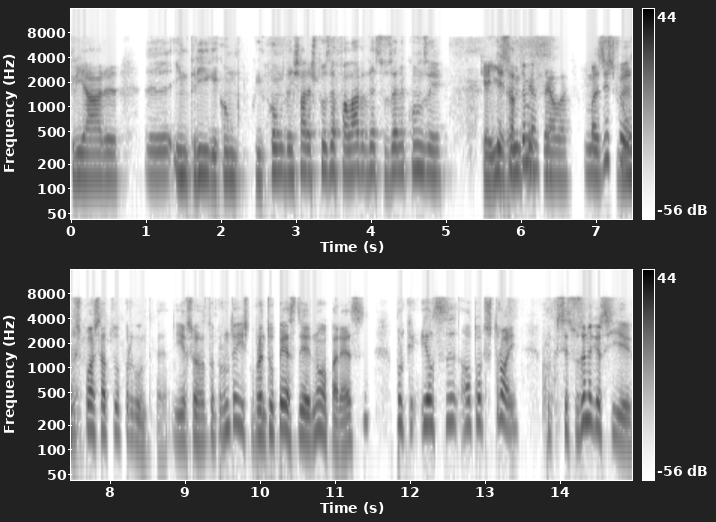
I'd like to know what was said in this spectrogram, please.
criar eh, intriga e como, e como deixar as pessoas a falar da Susana com Z. Que é isso Exatamente. dela. Mas isto foi a Não. resposta à tua pergunta. E a resposta à tua pergunta é isto. Portanto, o PSD não aparece porque ele se autodestrói. Porque se a Susana Garcia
